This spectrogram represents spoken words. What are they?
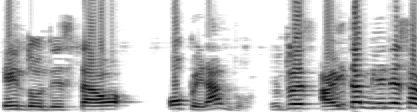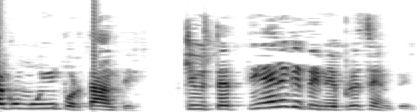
en donde está operando. Entonces, ahí también es algo muy importante que usted tiene que tener presente.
